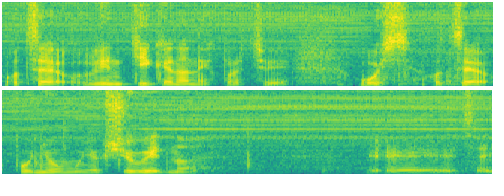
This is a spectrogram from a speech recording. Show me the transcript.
Оце він тільки на них працює. Ось оце по ньому, якщо видно е, цей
